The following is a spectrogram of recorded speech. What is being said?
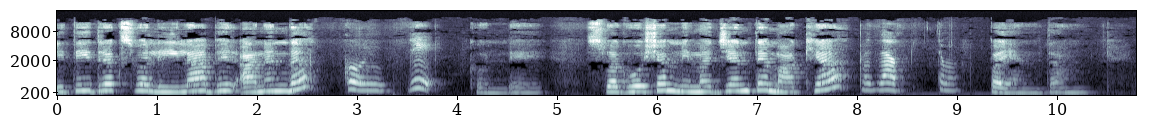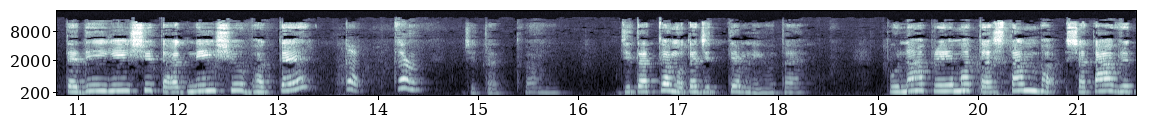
इति दृक्स्वलीलाभिरानन्द कुण्डे। स्वघोषं निमज्जन्तमाख्या माख्या पयन्तम् तदीयेषु तग्नेषु भक्तैर् जितत्वम। जितत्वम। होता जित्यम नहीं होता है पुनः प्रेम तस्तम शतावृत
